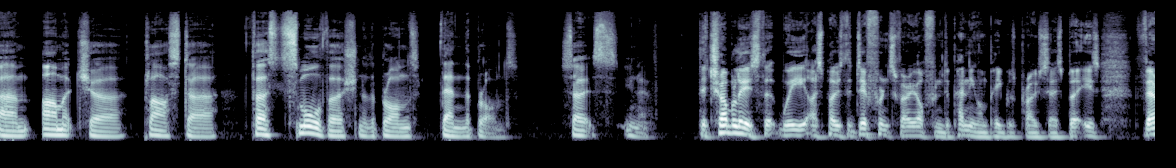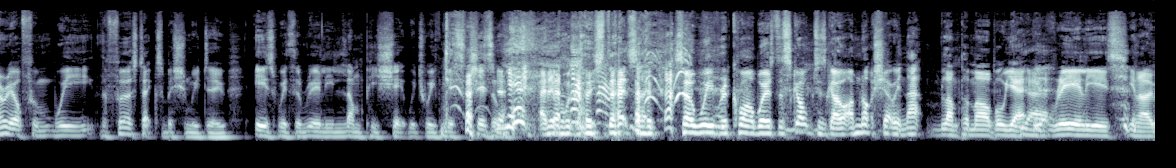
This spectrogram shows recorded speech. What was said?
um, armature, plaster. First, small version of the bronze, then the bronze. So it's you know, The trouble is that we, I suppose, the difference very often, depending on people's process, but is very often we, the first exhibition we do is with the really lumpy shit which we've mis chiseled, and everyone goes that. So, so we require. Whereas the sculptors go, I'm not showing that lump of marble yet. It really is, you know,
